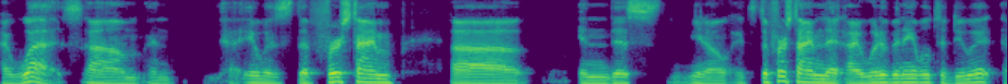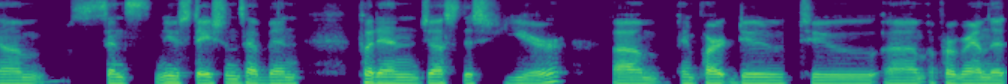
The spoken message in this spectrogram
I was, um, and it was the first time uh, in this. You know, it's the first time that I would have been able to do it um, since new stations have been put in just this year um, in part due to um, a program that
